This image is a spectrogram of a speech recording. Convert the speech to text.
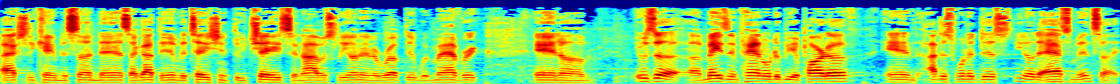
I actually came to Sundance. I got the invitation through Chase, and obviously uninterrupted with Maverick, and um, it was an amazing panel to be a part of. And I just wanted this, you know, to add some insight.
